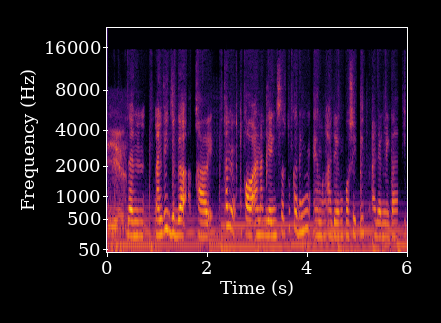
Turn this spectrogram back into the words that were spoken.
Iya. Dan nanti juga kali kan kalau anak gangster tuh kadang emang ada yang positif ada yang negatif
